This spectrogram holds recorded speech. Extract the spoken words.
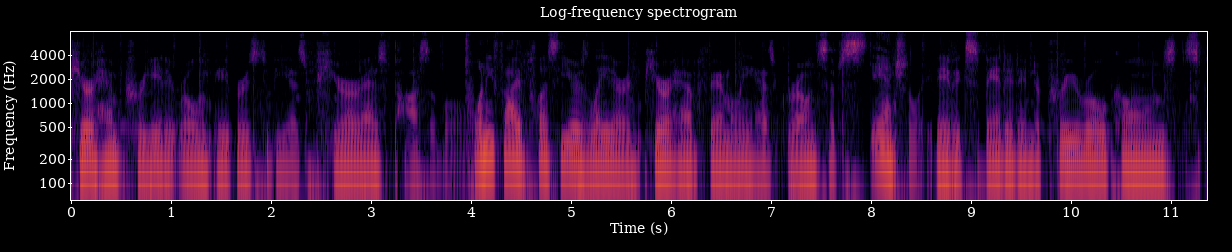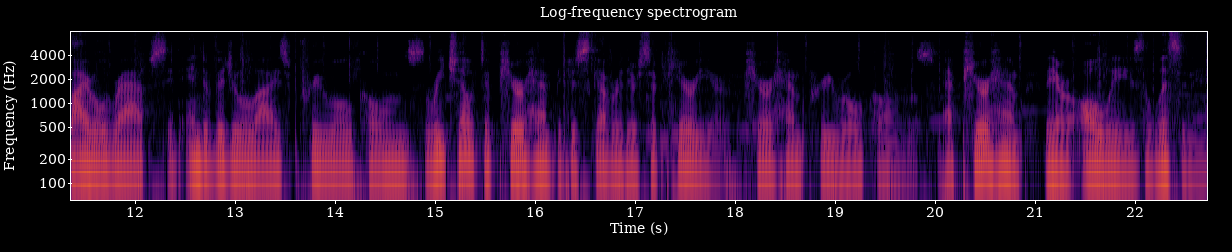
Pure Hemp created rolling papers to be as pure as possible. 25 plus years later, and Pure Hemp family has grown substantially. They've expanded into pre roll cones, spiral wraps, and individualized pre roll cones. Reach out to Pure Hemp and discover their superior Pure Hemp pre roll cones. At Pure Hemp, they are always listening,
